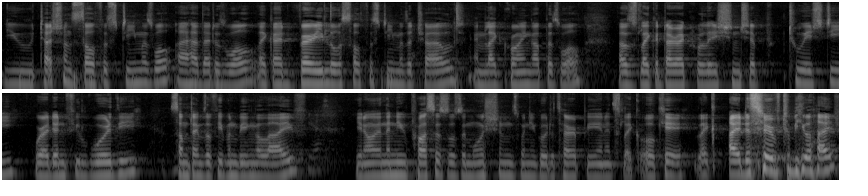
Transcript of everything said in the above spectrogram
You touched on self-esteem as well. I had that as well. Like I had very low self-esteem as a child, and like growing up as well. That was like a direct relationship to HD, where I didn't feel worthy sometimes of even being alive. Yes. You know, and then you process those emotions when you go to therapy, and it's like, okay, like I deserve to be alive.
